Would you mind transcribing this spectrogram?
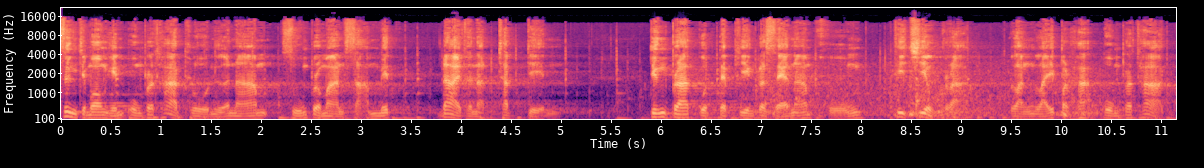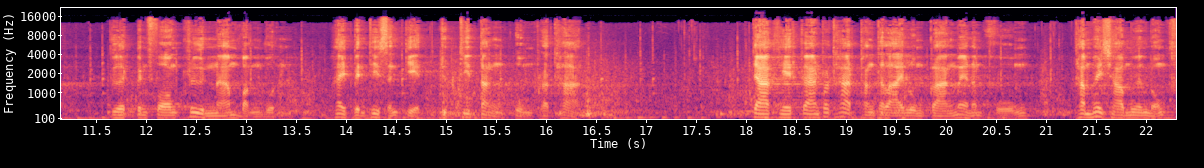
ซึ่งจะมองเห็นองค์พระธาตุโผล่เหนือน้ำสูงประมาณ 3 เมตร ได้ถนัดชัดเจน จึงปรากฏแต่เพียงกระแสน้ำโขงที่เชี่ยวกราดหลั่งไหลประทะองค์พระธาตุ เกิดเป็นฟองคลื่นน้ำบังบน ให้เป็นที่สังเกตจุดที่ตั้งองค์พระธาตุจากเหตุการณ์พระธาตุพังทลายลงกลางแม่น้ำโขงทำให้ชาวเมืองหนองค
